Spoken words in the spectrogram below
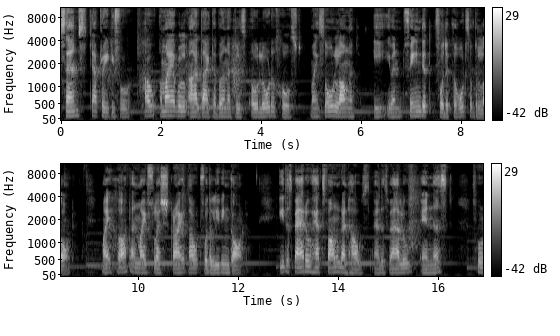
Psalms chapter 84 How amiable are thy tabernacles, O Lord of hosts! My soul longeth, yea, even fainteth for the courts of the Lord. My heart and my flesh crieth out for the living God. Yea, the sparrow hath found an house, and the swallow a nest for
